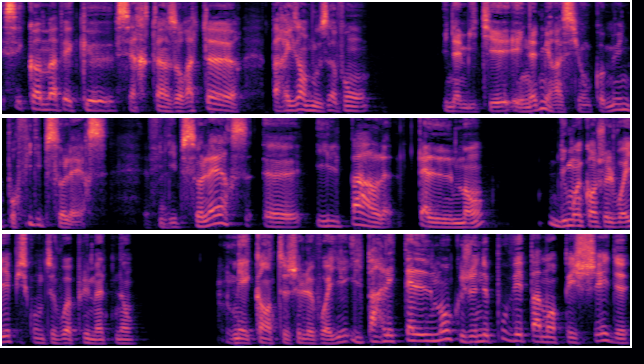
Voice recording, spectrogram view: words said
c'est comme avec euh, certains orateurs. Par exemple, nous avons une amitié et une admiration commune pour Philippe Solers. Philippe Solers, euh, il parle tellement, du moins quand je le voyais, puisqu'on ne se voit plus maintenant, mais quand je le voyais, il parlait tellement que je ne pouvais pas m'empêcher de,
